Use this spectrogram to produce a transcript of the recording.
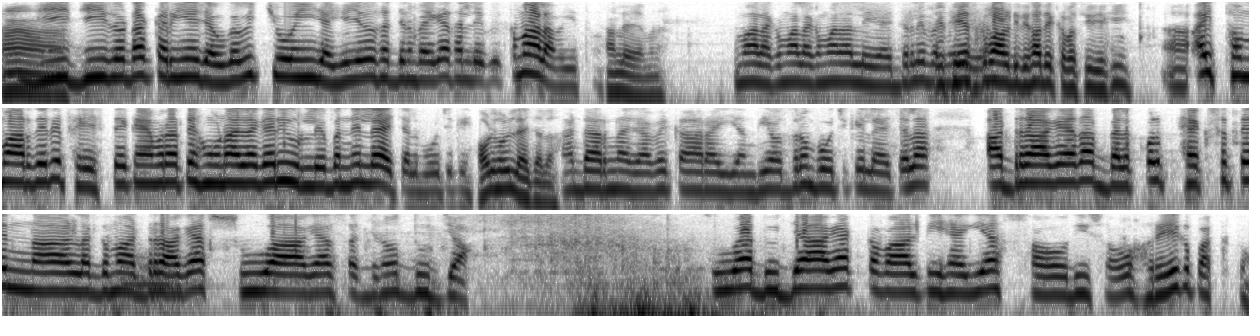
ਹਾਂ। ਜੀ ਜੀ ਤੁਹਾਡਾ ਕਰੀਏ ਜਾਊਗਾ ਵੀ ਚੋਈ ਜਾਈਏ ਜਦੋਂ ਸੱਜਣ ਬਹਿ ਗਿਆ ਥੱਲੇ ਕੋਈ ਕਮਾਲਾ ਬਈ ਇੱਥੋਂ। ਹਾਂ ਲੈ ਮੈਂ ਕਮਾਲਾ ਕਮਾਲਾ ਕਮਾਲਾ ਲੈ ਆ ਇਧਰਲੇ ਤੇ ਬੰਨੇ ਫੇਸ ਕੁਆਲਿਟੀ ਦਿਖਾ ਦੇ ਇੱਕ ਬੱਸੀ ਦੇਖੀ। ਹਾਂ, ਇੱਥੋਂ ਮਾਰਦੇ ਤੇ ਫੇਸ ਤੇ ਕੈਮਰਾ ਤੇ ਹੁਣ ਆ ਜਾ ਗਿਆ ਰੀ ਉਰਲੇ ਬੰਨੇ ਲੈ ਚੱਲ ਬੋਚ ਕੇ। ਹੌਲੀ ਹੌਲੀ ਲੈ ਚੱਲ। ਆ ਡਰ ਨਾ ਜਾਵੇ ਕਾਰ ਆਈ ਜਾਂਦੀ ਆ ਉਧਰੋਂ ਬੋਚ ਕੇ ਲੈ ਚਲਾ। ਆਰਡਰ ਆ ਗਿਆ ਇਹਦਾ ਬਿਲਕੁਲ ਫਿਕਸ ਤੇ ਨਾਲ ਲੱਗਮਾ ਆਰਡਰ ਆ ਗਿਆ ਸੂਆ ਆ ਗਿਆ ਸੱਜਣੋ ਦੂਜਾ। ਸੂਆ ਦੂਜਾ ਆ ਗਿਆ ਕੁਆਲਿਟੀ ਹੈਗੀ ਆ 100 ਦੀ 100 ਹਰੇਕ ਪੱਖ ਤੋਂ।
